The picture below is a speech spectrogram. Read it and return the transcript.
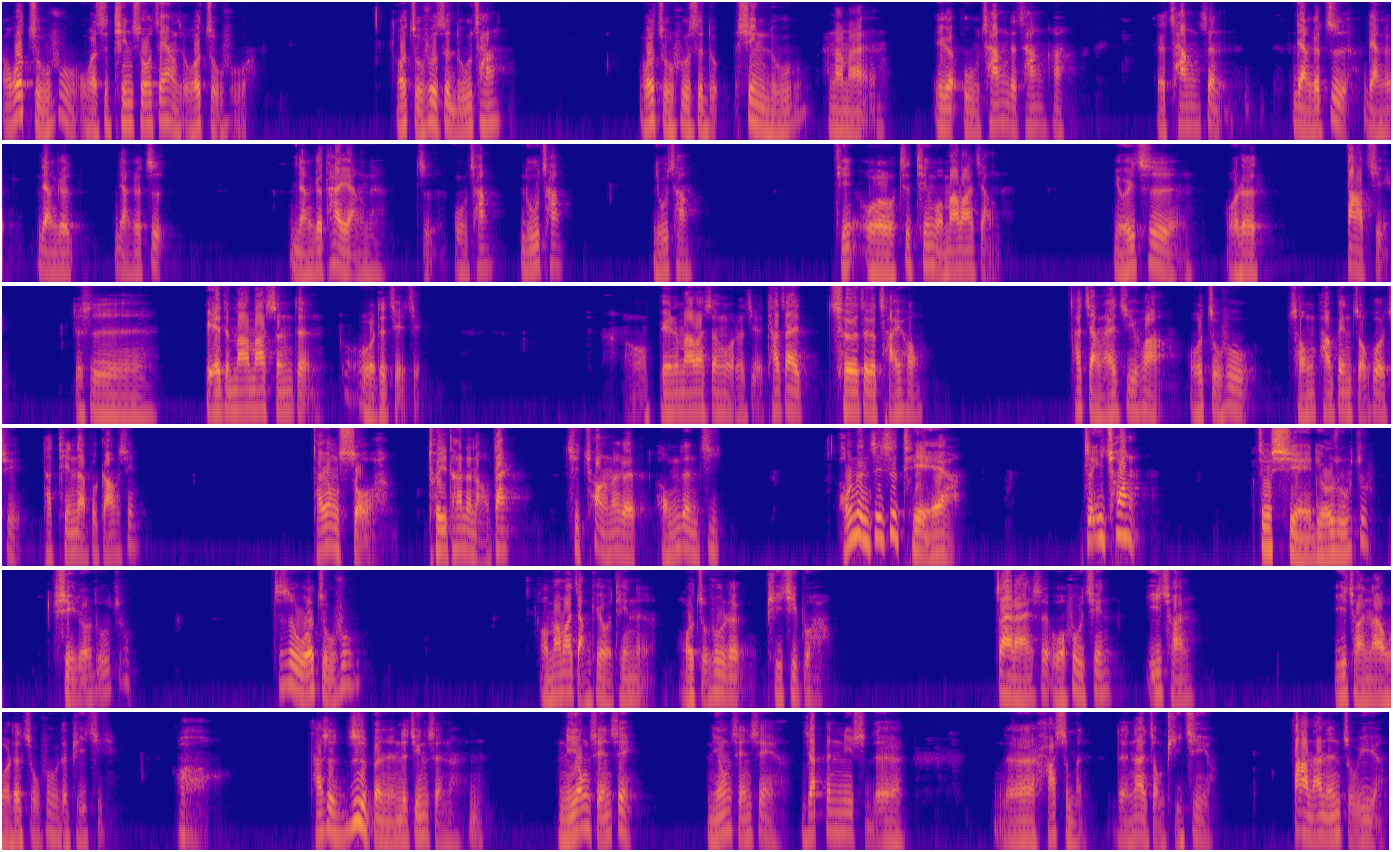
我祖父，我是听说这样子。我祖父，我祖父是卢昌，我祖父是卢，姓卢，那么一个武昌的昌哈，这个昌盛。两个字，两个两个两个字，两个太阳的字，武昌，卢昌，卢昌。听，我是听我妈妈讲的。有一次，我的大姐，就是别的妈妈生的我的姐姐，哦，别的妈妈生我的姐，她在。车这个彩虹，他讲了一句话，我祖父从旁边走过去，他听了不高兴，他用手啊推他的脑袋，去撞那个缝纫机。缝纫机是铁呀，这一撞就血流如注，血流如注。这是我祖父。我妈妈讲给我听的，我祖父的脾气不好。再来是我父亲遗传遗传了我的祖父的脾气。哦，他是日本人的精神啊，嗯，尼翁先生，尼翁先生，Japanese 的的 husband 的那种脾气啊，大男人主义啊。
